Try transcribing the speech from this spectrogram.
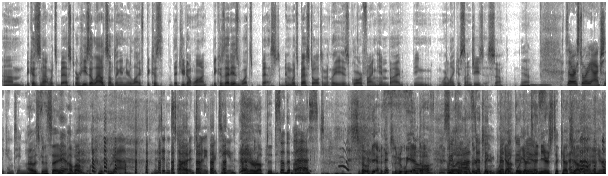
um, because it's not what's best, or he's allowed something in your life because that you don't want, because that is what's best, and what's best ultimately is glorifying him by being more like his son Jesus. So Yeah. So our story actually continues. I was going to say, Yeah. how about we, yeah, it didn't stop I- in 2013. I interrupted. So the best. so yeah, so do we end So- off. we So- paused at the, we at the got good we got news. 10 years to catch up on here.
